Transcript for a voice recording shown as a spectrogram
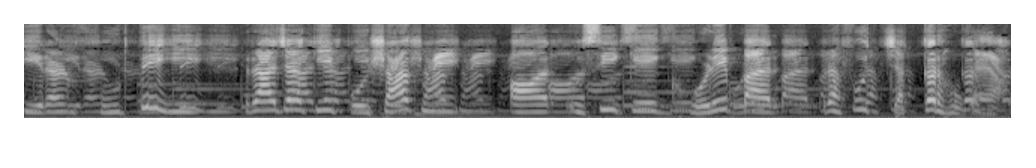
किरण फूटते ही राजा की पोशाक में और उसी के घोड़े पर रफू चक्कर हो गया।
